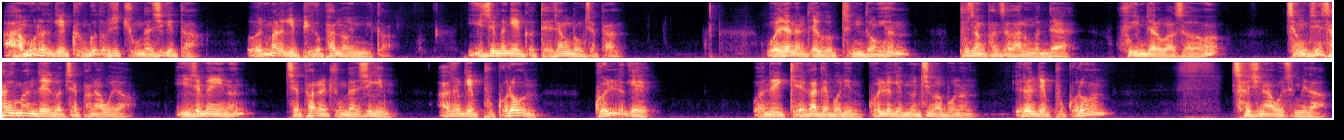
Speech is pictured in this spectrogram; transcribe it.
아무런 게 근거도 없이 중단시켰다. 얼마나 비겁한 놈입니까? 이재명의 그 대장동 재판 원래는 그 김동현 부장판사가 하는 건데 후임자로 와서 정진상임한 데그 재판하고요. 이재명이는 재판을 중단시킨 아주 게 부끄러운 권력의 완전히 개가 돼버린 권력의 눈치만 보는 이런 이제 부끄러운 처신하고 있습니다.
